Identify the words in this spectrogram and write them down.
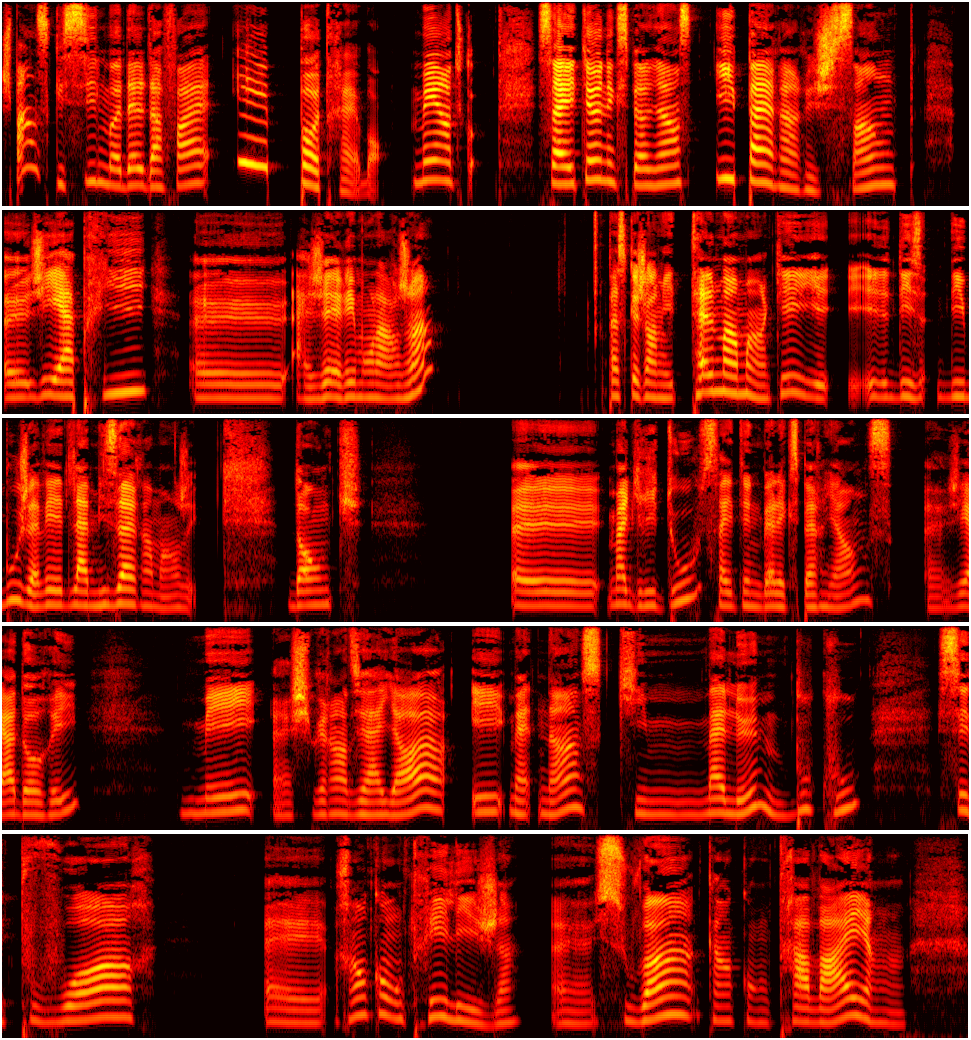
Je pense qu'ici le modèle d'affaires est pas très bon. Mais en tout cas, ça a été une expérience hyper enrichissante. Euh, j'ai appris euh, à gérer mon argent parce que j'en ai tellement manqué et, des, bouts, j'avais de la misère à manger. Donc, euh, malgré tout, ça a été une belle expérience. j'ai adoré, mais je suis rendue ailleurs et maintenant, ce qui m'allume beaucoup, c'est de pouvoir rencontrer les gens. Souvent, quand on travaille en,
